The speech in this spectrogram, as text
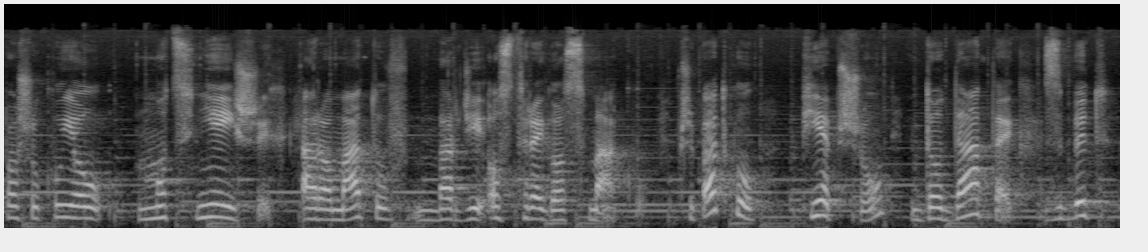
poszukują mocniejszych aromatów, bardziej ostrego smaku. W przypadku pieprzu dodatek zbyt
